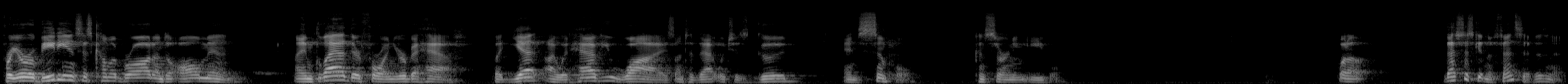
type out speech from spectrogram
For your obedience has come abroad unto all men. I am glad, therefore, on your behalf but yet I would have you wise unto that which is good and simple concerning evil. Well, that's just getting offensive, isn't it?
